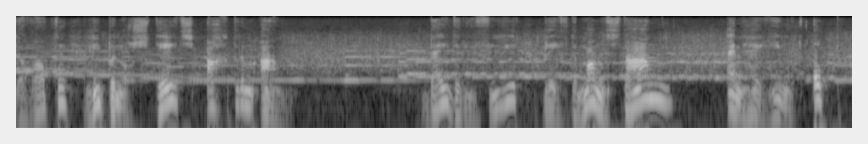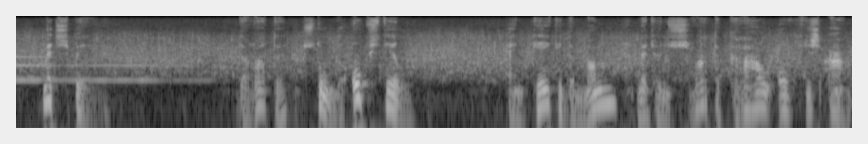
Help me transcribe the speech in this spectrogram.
De ratten liepen nog steeds achter hem aan. Bij de rivier bleef de man staan en hij hield op met spelen. De ratten stonden ook stil en keken de man met hun zwarte kraaloogjes aan.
